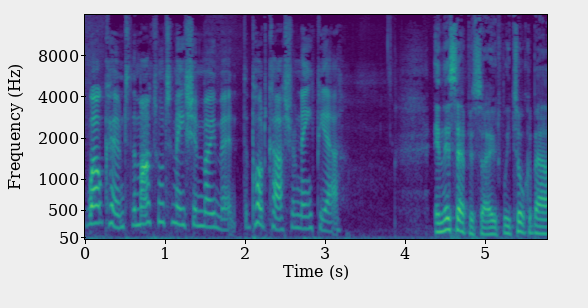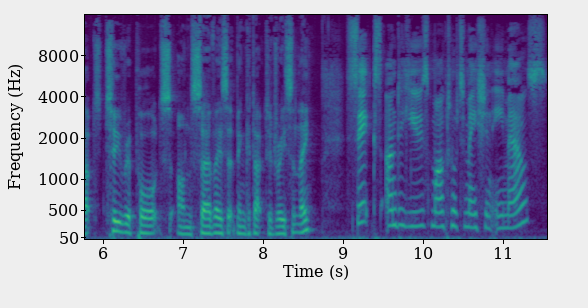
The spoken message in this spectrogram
Welcome to the Marketing Automation Moment, the podcast from Napier. In this episode, we talk about two reports on surveys that have been conducted recently. Six underused marketing automation emails.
